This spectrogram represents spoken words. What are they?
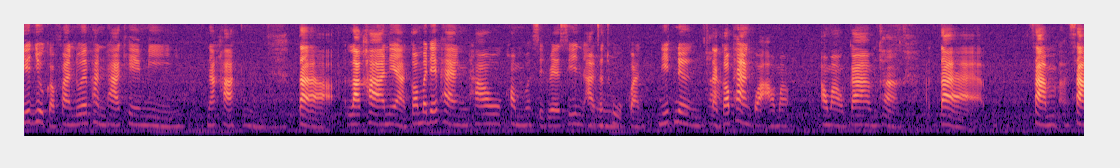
ยึดอยู่กับฟันด้วยพันธะเคมีนะคะอืมแต่ราคาเนี่ย ก็ไม่ได้แพงเท่า composite resin อาจจะอืมถูกกว่านิดนึงค่ะแต่ก็แพงกว่าเอามาเอามาก้ามค่ะแต่ สามสา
